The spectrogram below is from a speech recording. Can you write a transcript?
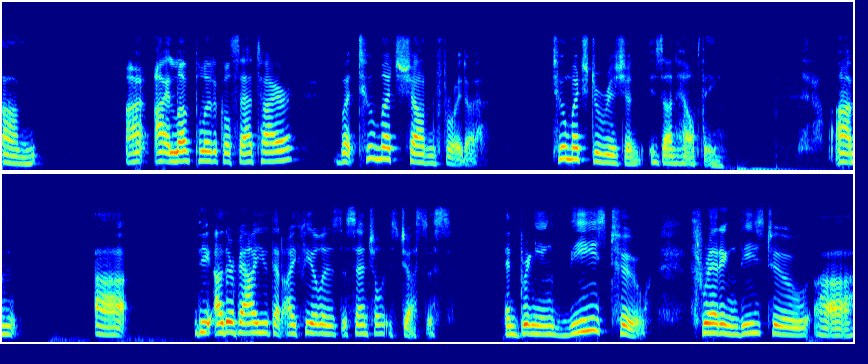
um, I, I love political satire but too much schadenfreude too much derision is unhealthy hmm. Um, uh, the other value that I feel is essential is justice and bringing these two, threading these two uh,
